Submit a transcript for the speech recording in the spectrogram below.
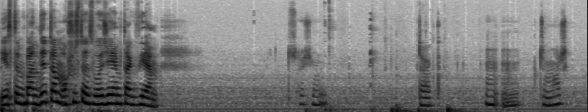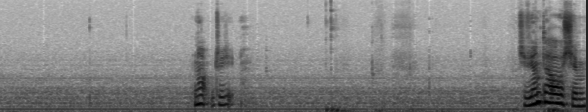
Jestem bandytą, oszustem, złodziejem, tak wiem. Co się... Tak. Mm-mm. Czy masz... No, czy... Dziewiąta osiem.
